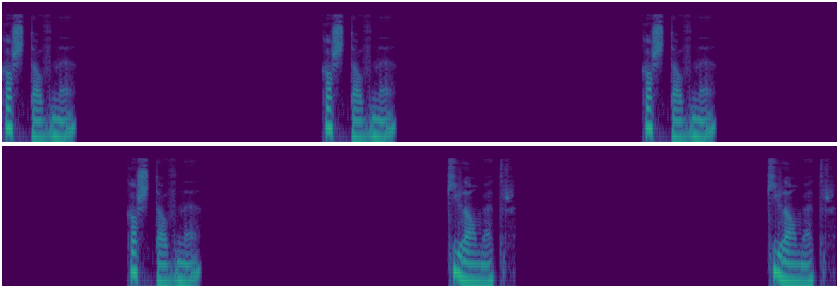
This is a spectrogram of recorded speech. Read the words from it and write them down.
Kosztowne. Kosztowne. Kosztowne. Kosztowne. Kilometr. Kilometr.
